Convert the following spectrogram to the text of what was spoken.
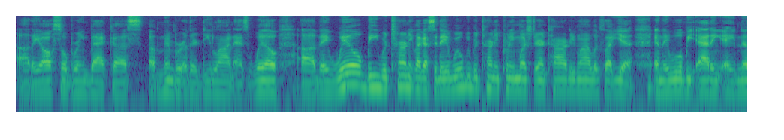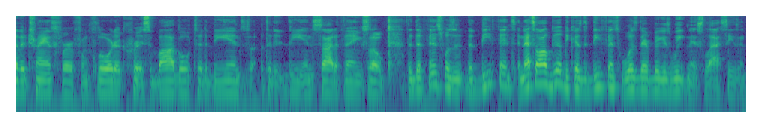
Uh, they also bring back uh, a member of their D line as well. Uh, they will be returning, like I said, they will be returning pretty much their entire D line, looks like, yeah. And they will be adding another transfer from Florida, Khris Bogle, to the D end, to the D end side of things. So the defense was the defense, and that's all good because the defense was there their biggest weakness last season.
